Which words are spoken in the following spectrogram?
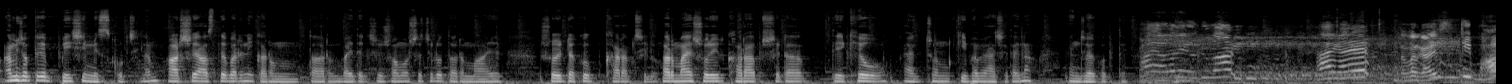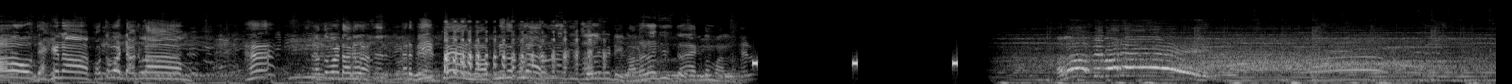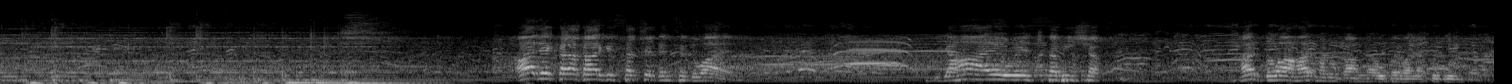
আমি সব থেকে বেশি মিস করছিলাম। আর সে আসতে পারেনি কারণ তার বাড়িতে কিছু সমস্যা ছিল। তার মায়ের শরীরটা খুব খারাপ ছিল। আর মায়ের শরীর খারাপ, সেটা দেখেও একজন কিভাবে আসে তাই না এনজয় করতে তারপর গাইস কি ভাও দেখে না কতবার ডাকলাম হ্যাঁ কতবার ডাকলাম আর বিগ ফ্যান আপনি তো পুরো সেলিব্রিটি ভালো আছিস তো একদম ভালো हेलो everybody आज एक कलाकार की सच्चे दिल से दुआ है یہاں آئے ہوئے سبھی شخص ہر دعا ہر منوکامنا اوپر والا قبول کرے۔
